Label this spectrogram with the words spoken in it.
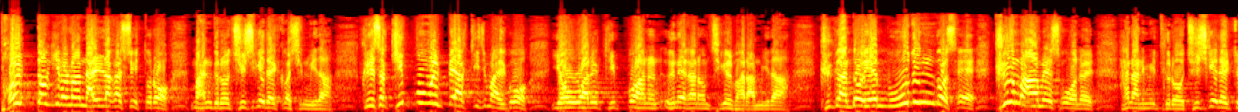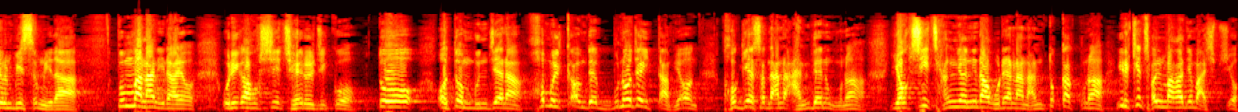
벌떡 일어나 날아갈 수 있도록 만들어 주시게 될 것입니다. 그래서 기쁨을 빼앗기지 말고 여호와를 기뻐하는 은혜가 넘치길 바랍니다. 그가 너의 모든 것에 그 마음의 소원을 하나님이 들어 주시게 될 줄 믿습니다. 뿐만 아니라요, 우리가 혹시 죄를 짓고 또 어떤 문제나 허물 가운데 무너져 있다면 거기에서 나는 안 되는구나. 역시 작년이나 올해나 나는 똑같구나. 이렇게 절망하지 마십시오.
